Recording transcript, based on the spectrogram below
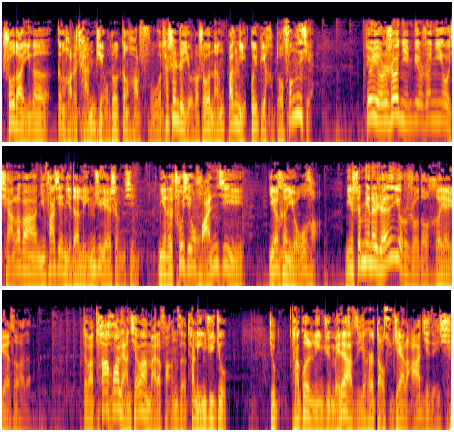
收到一个更好的产品或者更好的服务，他甚至有的时候能帮你规避很多风险。就是有的时候，你比如说你有钱了吧，你发现你的邻居也省心，你的出行环境也很友好，你身边的人有的时候都和颜悦色的，对吧？他花两千万买了房子，他邻居就。就他可能邻居没得啥子，一会儿到处捡垃圾这些，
